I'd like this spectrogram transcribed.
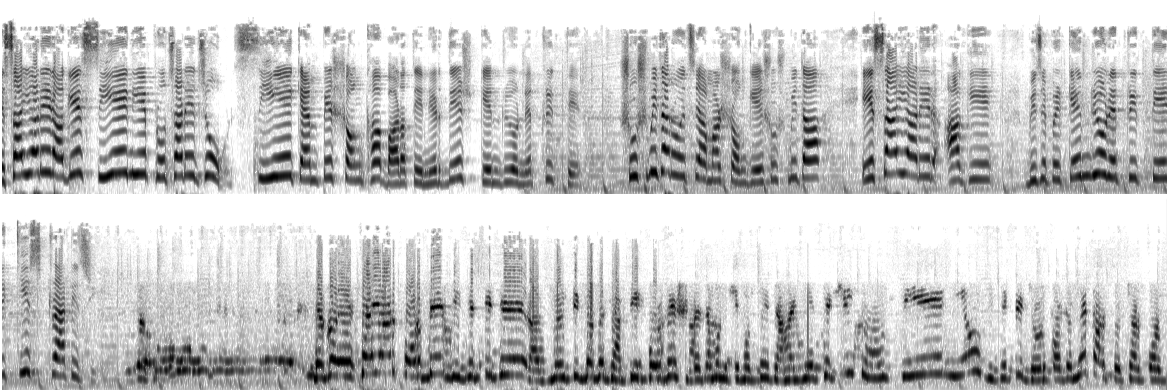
এসআইআর এর আগে সিএ নিয়ে প্রচারে জোর। সিএ ক্যাম্পের সংখ্যা বাড়াতে নির্দেশ কেন্দ্রীয় নেতৃত্বের। সুস্মিতা রয়েছে আমার সঙ্গে। সুস্মিতা এসআইআর এর আগে বিজেপির কেন্দ্রীয় নেতৃত্বের কি স্ট্র্যাটেজি দেখো এসআইআর পর্বে বিজেপি যে রাজনৈতিকভাবে ঝাঁপিয়ে পড়বে সেটা যেমন ইতিমধ্যে জানা গিয়েছে, কিন্তু সিএ নিয়েও বিজেপি জোর কদমে তার প্রচার পর্ব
